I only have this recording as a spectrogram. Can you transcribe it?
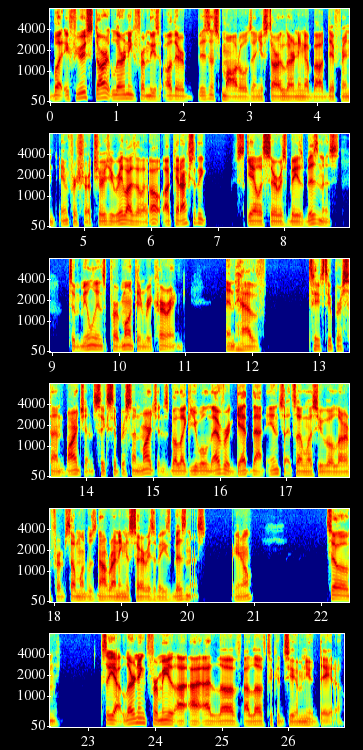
But if you start learning from these other business models and you start learning about different infrastructures, you realize that like, oh, I could actually scale a service-based business to millions per month in recurring and have 50% margins, 60% margins. But like you will never get that insights unless you go learn from someone who's not running a service-based business, you know? So so yeah, learning for me, I, I I love I love to consume new data.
